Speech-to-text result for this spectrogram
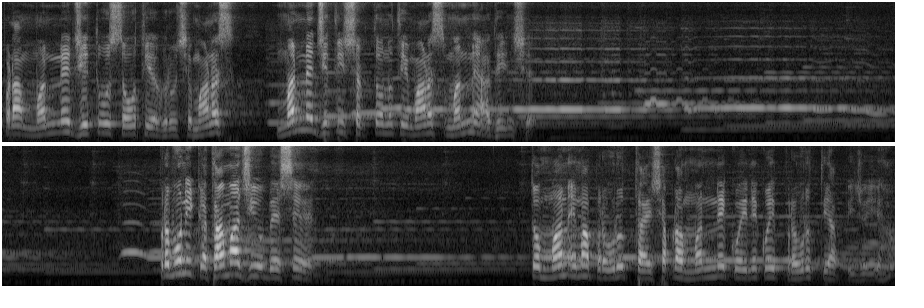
પણ આ મનને જીતવું સૌથી અઘરું છે. માણસ મનને જીતી શકતો નથી, માણસ મનને આધીન છે. પ્રભુની કથામાં જીવ બેસે, તો મન એમાં પ્રવૃત્ત થાય છે. આપણા મનને કોઈને કોઈ પ્રવૃત્તિ આપવી જોઈએ, હા.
